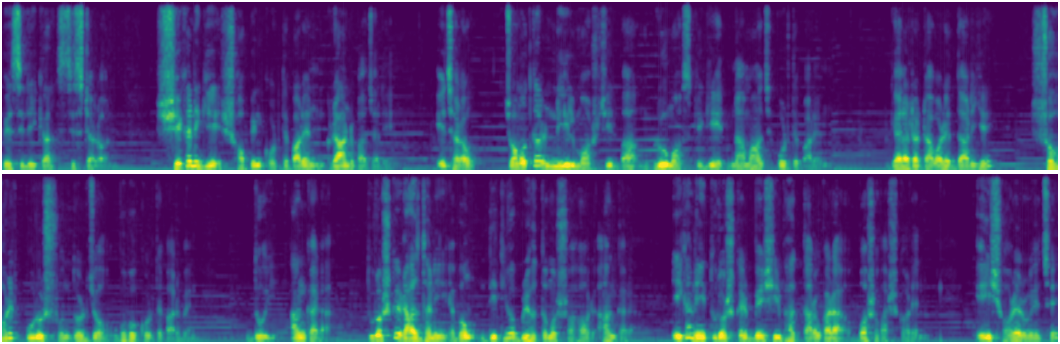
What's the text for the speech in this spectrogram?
বেসিলিকা সিস্টারন। সেখানে গিয়ে শপিং করতে পারেন গ্র্যান্ড বাজারে এছাড়াও চমৎকার নীল মসজিদ বা ব্লু মস্কে গিয়ে নামাজ পড়তে পারেন। গ্যালাটা টাওয়ারে দাঁড়িয়ে শহরের পুরো সৌন্দর্য উপভোগ করতে পারবেন। দুই, আঙ্কারা। তুরস্কের রাজধানী এবং দ্বিতীয় বৃহত্তম শহর আঙ্কারা। এখানেই তুরস্কের বেশিরভাগ তারকারা বসবাস করেন। এই শহরে রয়েছে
